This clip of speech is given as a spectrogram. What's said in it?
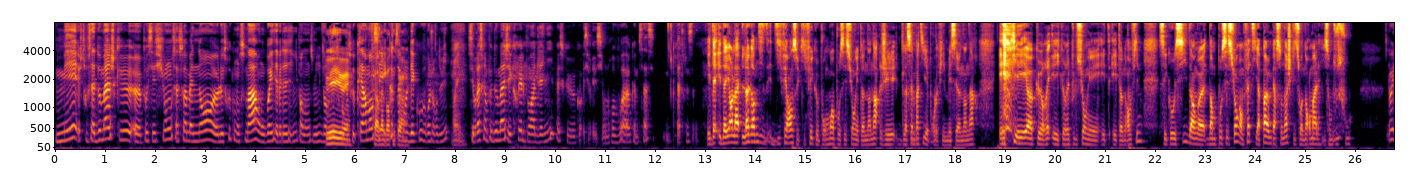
mais je trouve ça dommage que euh, Possession, ça soit maintenant euh, le truc où on se marre, on voit Isabelle Adjani pendant 11 minutes dans le Oui, métro, oui. parce que clairement c'est comme ça qu'on le découvre aujourd'hui. Ouais. C'est presque un peu dommage et cruel pour Adjani parce que quand- si, on le revoit comme ça, c'est pas très. Et d'a- et d'ailleurs, la, la grande dis- différence qui fait que pour moi, Possession est un nanar, j'ai de la sympathie pour le film, mais c'est un nanar, et, et, euh, que, et que Répulsion est, est, est un grand film, c'est qu'aussi dans, euh, dans Possession, en fait, il n'y a pas un personnage qui soit normal, ils sont tous fous. Oui.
